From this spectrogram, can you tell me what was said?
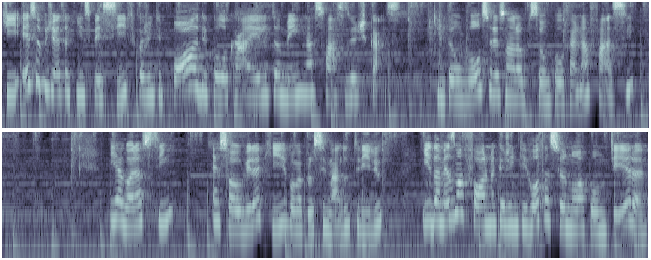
Que esse objeto aqui específico a gente pode colocar ele também nas faces verticais. Então vou selecionar a opção colocar na face e agora sim, é só eu vir aqui, vou me aproximar do trilho. E da mesma forma que a gente rotacionou a ponteira,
